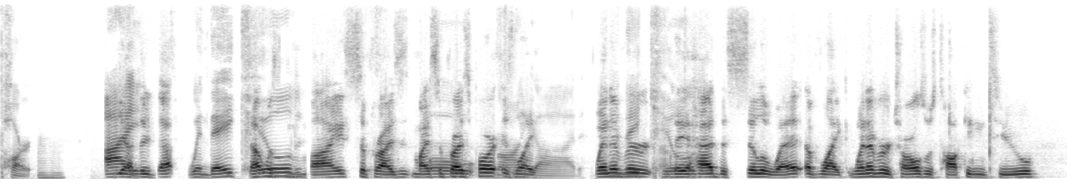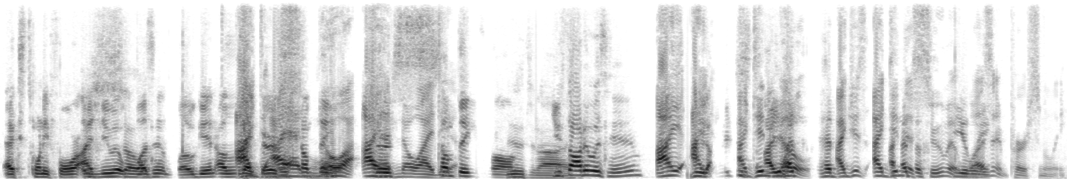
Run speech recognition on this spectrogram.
part. Mhm. I yeah, dude, that when they killed that was my surprise. My surprise oh part is like God. whenever When they, killed- had the silhouette of like whenever Charles was talking to X twenty four, I knew so- it wasn't Logan. I was I, like, "There's I had something. no I had no idea. Something wrong. Neither. You thought it was him? I I, Dude, I just- didn't I had- know. had- I just I didn't had assume it wasn't personally.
